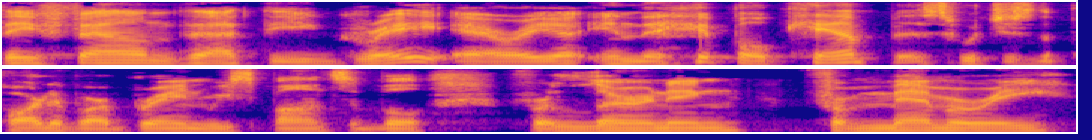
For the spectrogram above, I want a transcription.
They found that the gray area in the hippocampus, which is the part of our brain responsible for learning, for memory,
